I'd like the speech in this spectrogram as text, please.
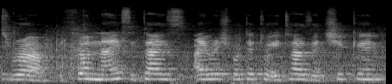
this wrap. It's so nice. It has Irish potato. It has a chicken.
